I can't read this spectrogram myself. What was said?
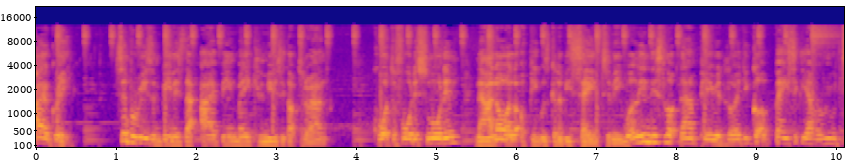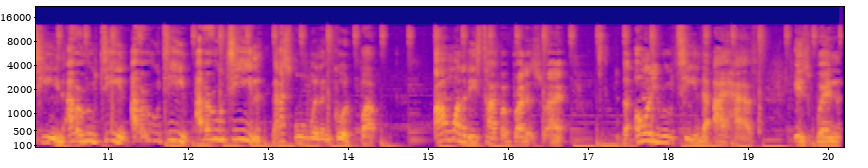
I agree. Simple reason being is that I've been making music up to around quarter to four this morning. Now, I know a lot of people's going to be saying to me, well, in this lockdown period, Lloyd, you've got to basically have a routine. Have a routine, have a routine, have a routine. That's all well and good, but I'm one of these type of brothers, right? The only routine that I have is when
